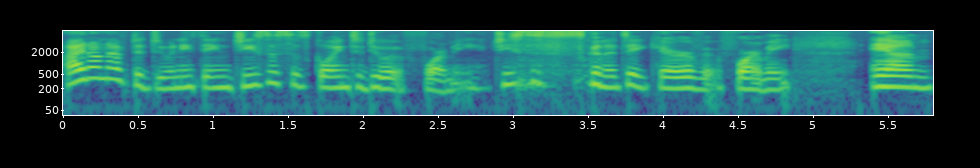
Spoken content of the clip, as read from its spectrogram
I don't have to do anything. Jesus is going to do it for me. Jesus is going to take care of it for me. And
